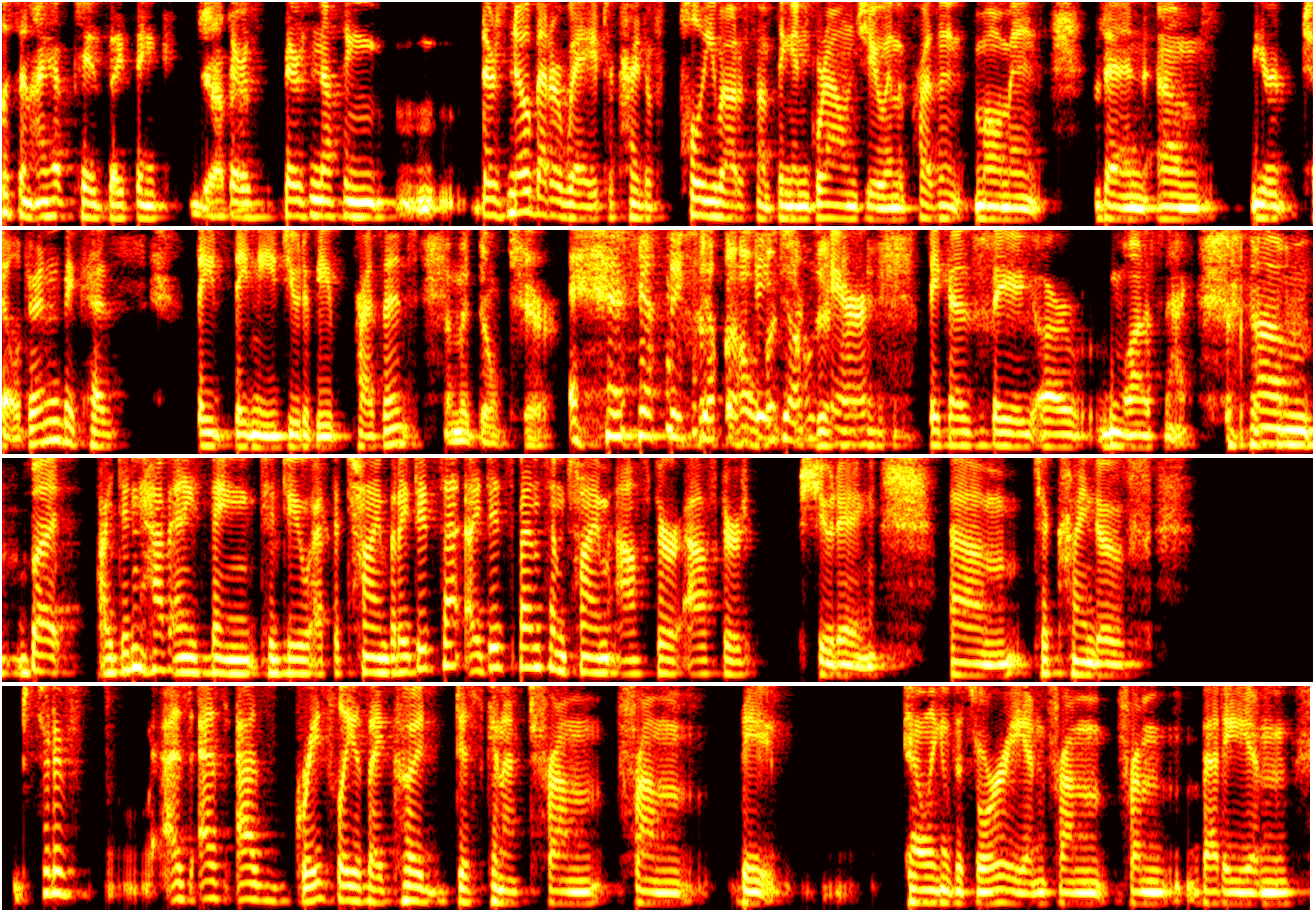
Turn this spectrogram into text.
Listen, I have kids. I think yeah, there's there's nothing there's no better way to kind of pull you out of something and ground you in the present moment than um, your children because they they need you to be present and they don't care. they don't, they don't care because they are want a snack. Um, but I didn't have anything to do at the time. But I did set, I did spend some time after after shooting um, to kind of sort of as as as gracefully as I could disconnect from from the telling of the story and from from Betty and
